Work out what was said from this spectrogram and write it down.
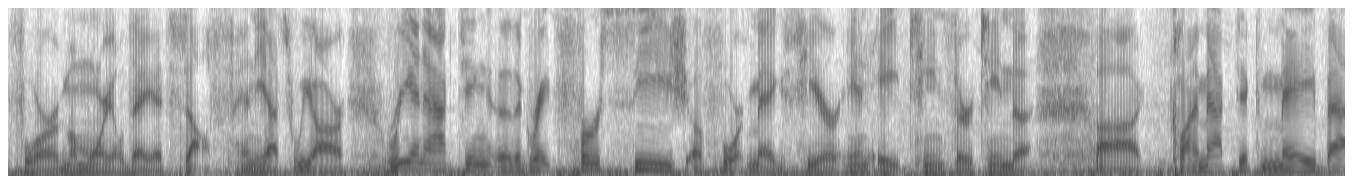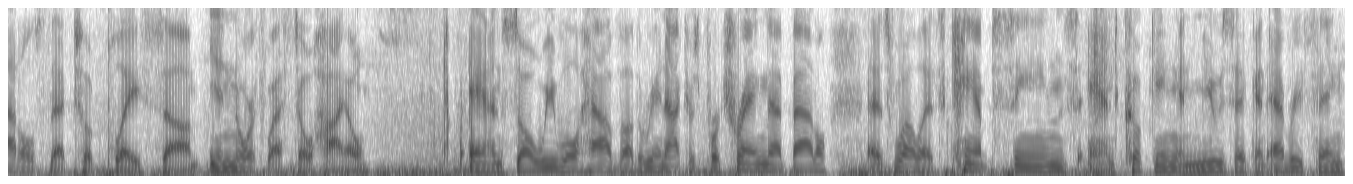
for Memorial Day itself. And yes, we are reenacting the great first siege of Fort Meigs here in 1813, the uh, climactic May battles that took place um, in northwest Ohio. And so we will have uh, the reenactors portraying that battle, as well as camp scenes and cooking and music and everything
